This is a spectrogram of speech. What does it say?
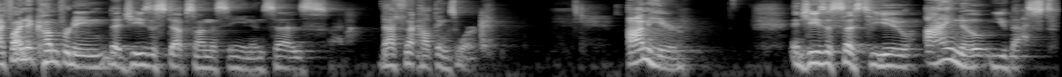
I find it comforting that Jesus steps on the scene and says, that's not how things work. I'm here, and Jesus says to you, I know you best.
